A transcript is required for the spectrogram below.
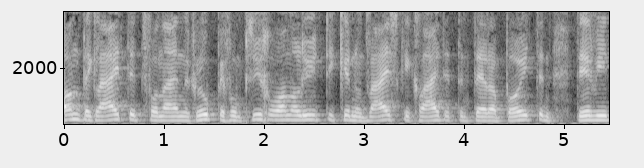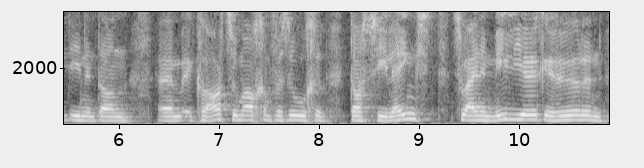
dann begleitet von einer Gruppe von Psychoanalytikern und weiß gekleideten Therapeuten, der wird Ihnen dann ähm, klarzumachen versuchen, dass Sie längst zu einem Milieu gehören,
